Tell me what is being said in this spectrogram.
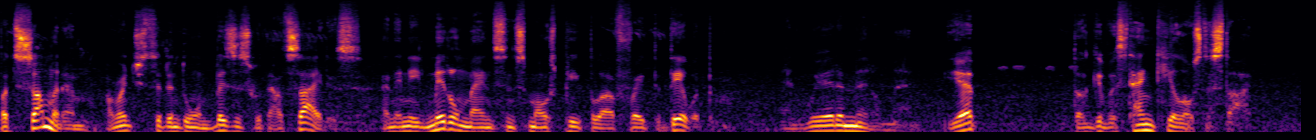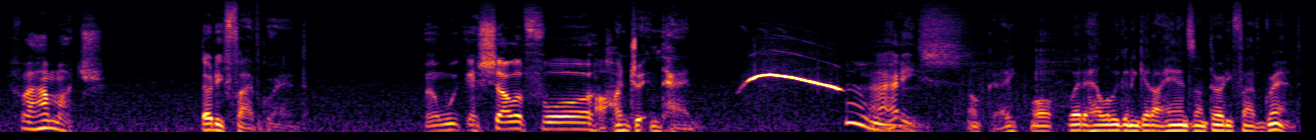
But some of them are interested in doing business with outsiders, and they need middlemen since most people are afraid to deal with them. And we're the middlemen. Yep. They'll give us 10 kilos to start. For how much? 35 grand. And we can sell it for... 110. Hmm. Nice. Okay, well, where the hell are we gonna get our hands on 35 grand?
